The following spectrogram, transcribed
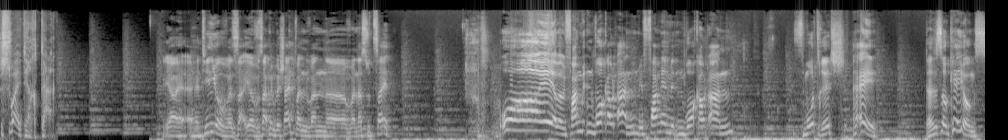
Zweiter Tag. Ja, Herr Tinio, was, ja, sag mir Bescheid, wann, wann, äh, wann hast du Zeit? Oh, ey, aber wir fangen mit einem Walkout an. Wir fangen mit einem Walkout an. Smotrich, hey, das ist okay, Jungs.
